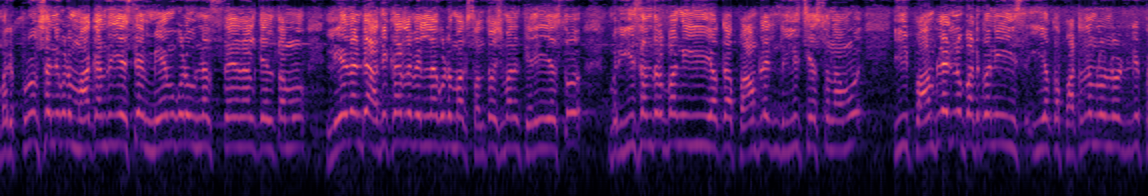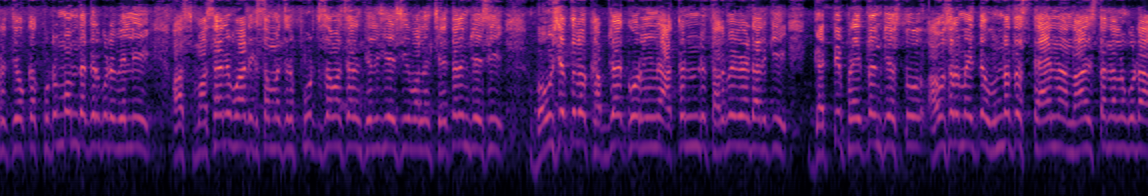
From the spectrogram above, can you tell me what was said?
మరి ప్రూఫ్స్ అన్ని కూడా మాకు అందజేస్తే మేము కూడా ఉన్నత స్థానాలకు వెళ్తాము. లేదంటే అధికారులు వెళ్ళినా కూడా మాకు సంతోషమని తెలియజేస్తూ మరి ఈ సందర్భంగా ఈ యొక్క పాంప్లెట్ని రిలీజ్ చేస్తున్నాము. ఈ పాంప్లెట్ను పట్టుకొని ఈ- యొక్క పట్టణంలో ఉన్నటువంటి ప్రతి ఒక్క కుటుంబం దగ్గర కూడా వెళ్ళి ఆ శ్మశాన వాటికి సంబంధించిన పూర్తి సమాచారం తెలియజేసి వాళ్ళని చైతన్యం చేసి భవిష్యత్తులో కబ్జా కూరలను అక్కడి నుండి తరిమివేయడానికి గట్టి ప్రయత్నం చేస్తూ అవసరమైతే ఉన్నత స్థాన న్యాయస్థానాలను కూడా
